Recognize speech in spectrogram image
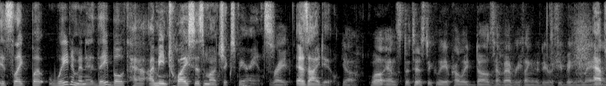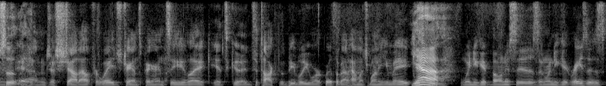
it's like, but wait a minute, they both have I mean twice as much experience Right. as I do. Yeah. Well, and statistically, it probably does have everything to do with you being a man. Absolutely. And just shout out for wage transparency. Like, it's good to talk to the people you work with about how much money you make. and Yeah. when you get bonuses and when you get raises.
